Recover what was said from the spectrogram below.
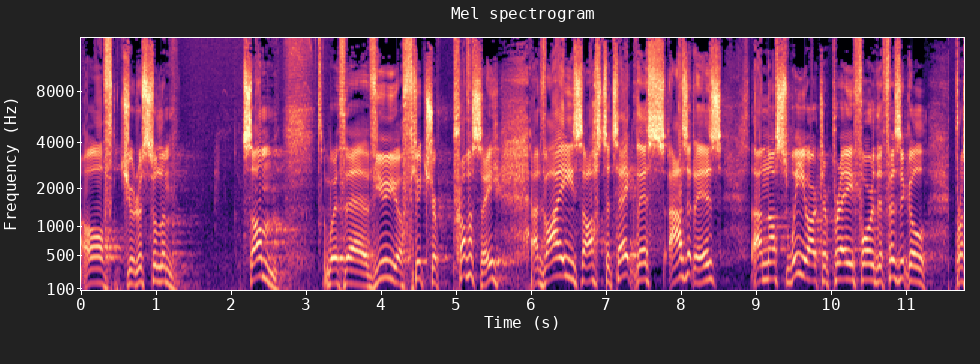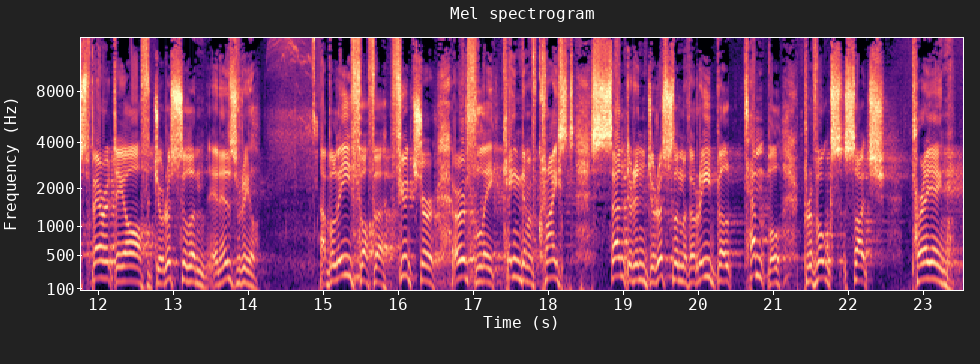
of Jerusalem. Some, with a view of future prophecy, advise us to take this as it is, and thus we are to pray for the physical prosperity of Jerusalem in Israel. A belief of a future earthly kingdom of Christ centered in Jerusalem with a rebuilt temple provokes such praying.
